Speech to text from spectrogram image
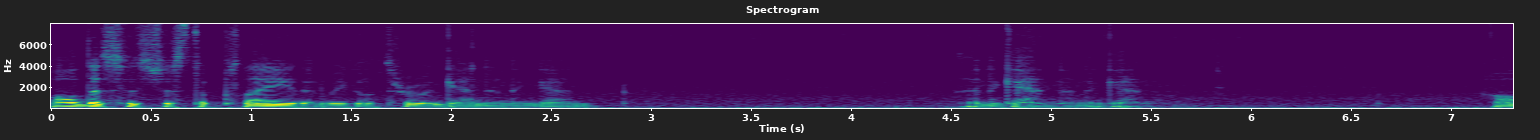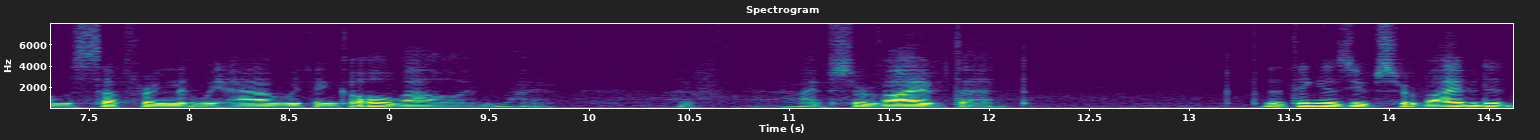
All this is just a play that we go through again and again, and again and again. All the suffering that we have, we think, oh wow, I, I've, I've survived that. But the thing is, you've survived it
